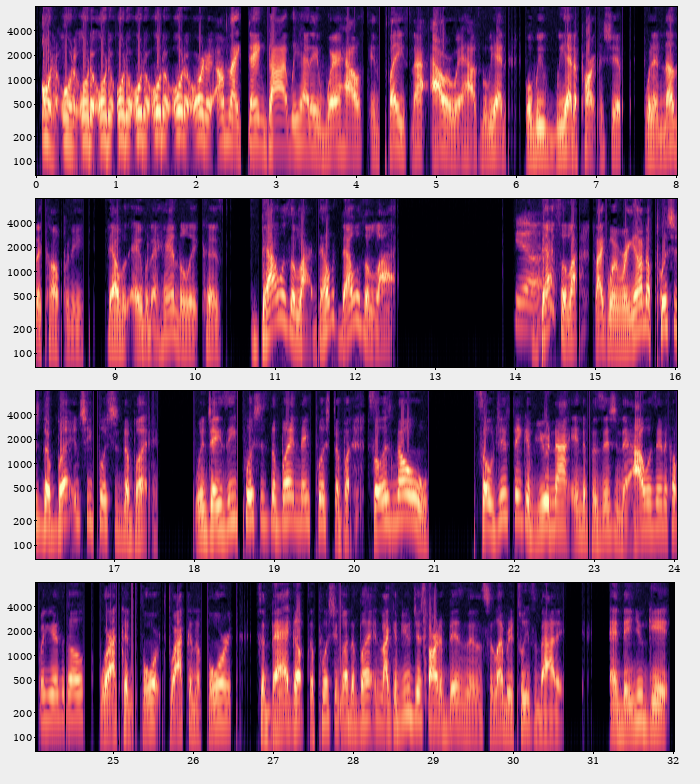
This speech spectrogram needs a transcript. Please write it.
order, order, order, order, order, order, order, order, order. I'm like, thank God we had a warehouse in place, not our warehouse, but we had, well, we we had a partnership with another company that was able to handle it because that was a lot. That was that was a lot. Yeah. That's a lot. Like when Rihanna pushes the button, she pushes the button. When Jay Z pushes the button, they push the button. So it's no. So just think if you're not in the position that I was in a couple years ago, where I couldn't afford, where I can afford to bag up the pushing of the button. Like if you just start a business and a celebrity tweets about it, and then you get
